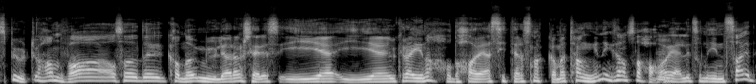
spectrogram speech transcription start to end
spurte han hva altså, Det kan da umulig arrangeres i, i, Ukraina. Og da har jeg sittet her og snakka med Tangen, så har jo jeg litt sånn inside.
